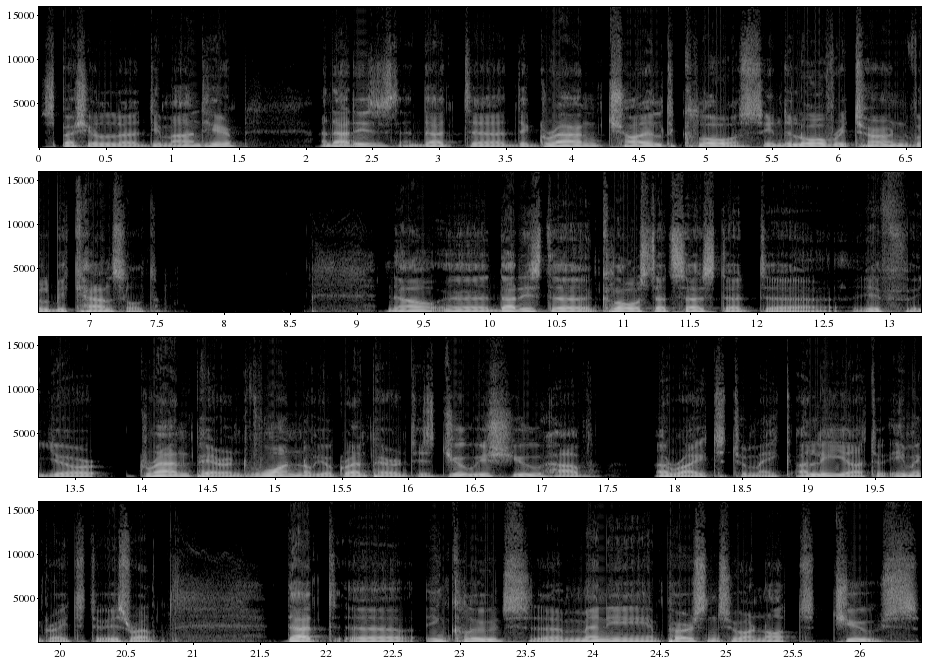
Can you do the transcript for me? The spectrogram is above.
special uh, demand here and that is that uh, the grandchild clause in the law of return will be cancelled. Now, uh, that is the clause that says that uh, if your grandparent, one of your grandparents, is Jewish, you have a right to make aliyah, to immigrate to Israel. That uh, includes uh, many persons who are not Jews,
